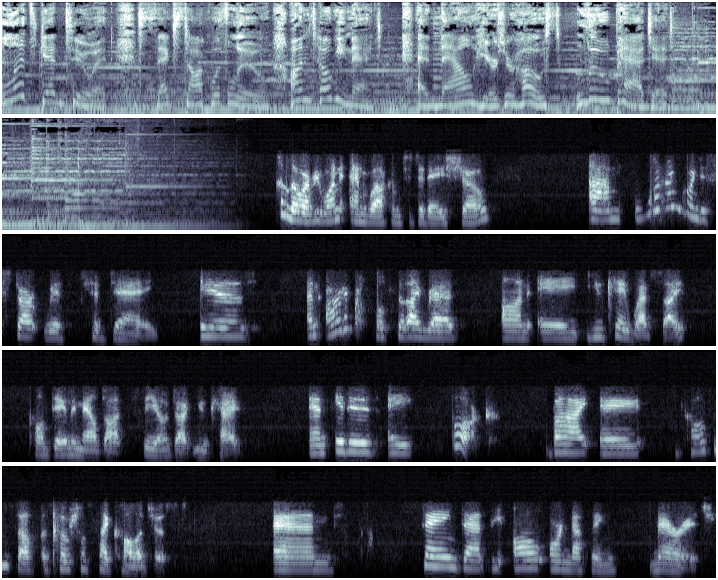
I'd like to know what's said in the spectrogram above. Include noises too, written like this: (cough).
Let's get to it. Sex Talk with Lou on TogiNet. And now here's your host, Lou Paget. Hello, everyone, and welcome to today's show. Um, what I'm going to start with today is an article (laughs) that I read on a UK website called dailymail.co.uk. And it is a book by a, calls himself a social psychologist, and saying that the all or nothing marriage,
